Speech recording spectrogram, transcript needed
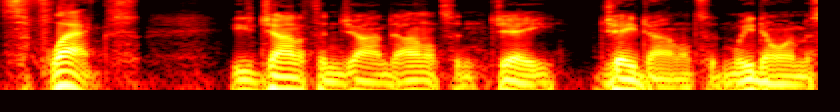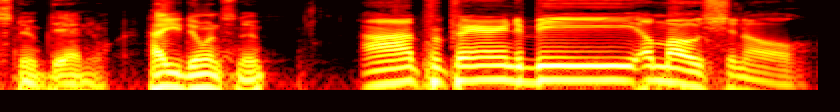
it's Flex. He's Jonathan John Donaldson, J. Jay Donaldson. We know him as Snoop Daniel. How you doing, Snoop? I'm preparing to be emotional.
